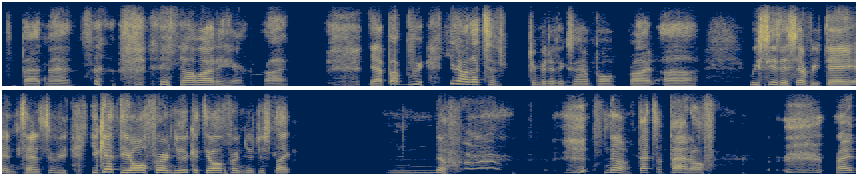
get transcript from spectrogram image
it's a bad man. I'm out of here, right? Yeah, but we, you know, that's a primitive example, right? Uh, we see this every day intense. You you get the offer and you look at the offer and you're just like, no, no, that's a bad offer, right?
